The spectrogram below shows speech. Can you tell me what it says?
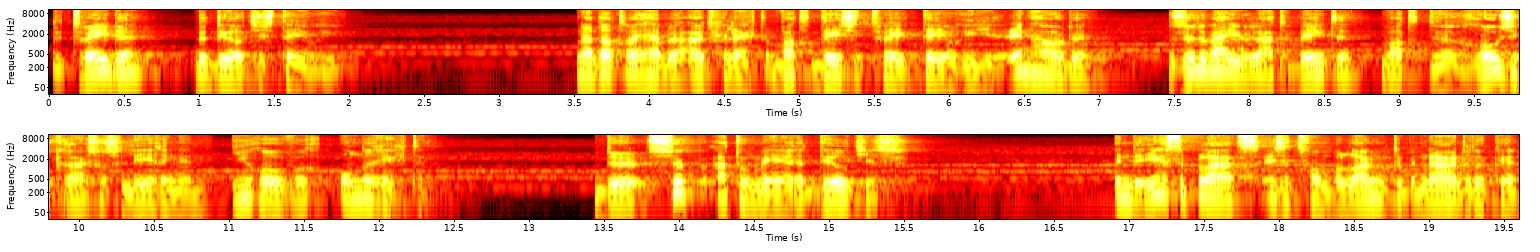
De tweede de deeltjestheorie. Nadat wij hebben uitgelegd wat deze twee theorieën inhouden, zullen wij u laten weten wat de Rozenkruisersleringen hierover onderrichten. De subatomaire deeltjes. In de eerste plaats is het van belang te benadrukken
